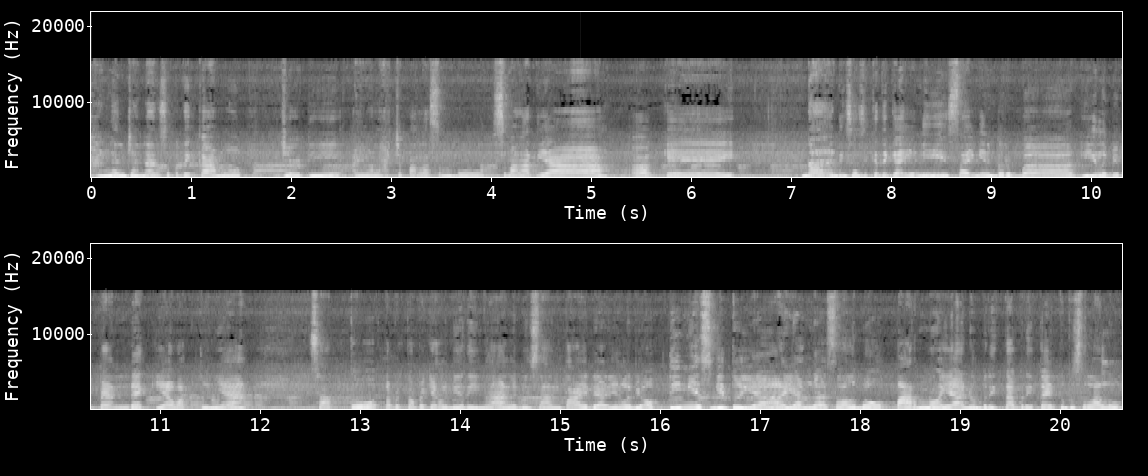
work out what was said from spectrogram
kangen candaan seperti kamu. Jadi ayolah cepatlah sembuh. Semangat ya. Oke Nah di sesi ketiga ini saya ingin berbagi lebih pendek ya waktunya satu topik-topik yang lebih ringan, lebih santai dan yang lebih optimis gitu ya, yang nggak selalu bawa parno ya. Aduh berita-berita itu selalu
